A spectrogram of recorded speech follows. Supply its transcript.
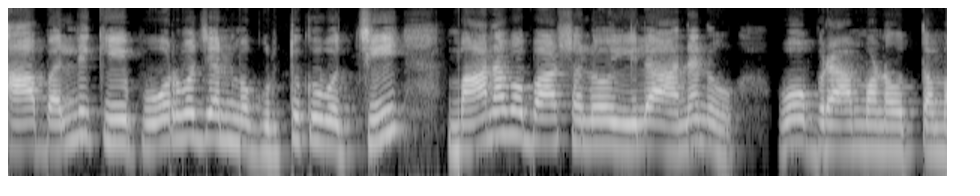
ఆ బల్లికి పూర్వజన్మ గుర్తుకు వచ్చి మానవ భాషలో ఇలా అనెను. ఓ బ్రాహ్మణోత్తమ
